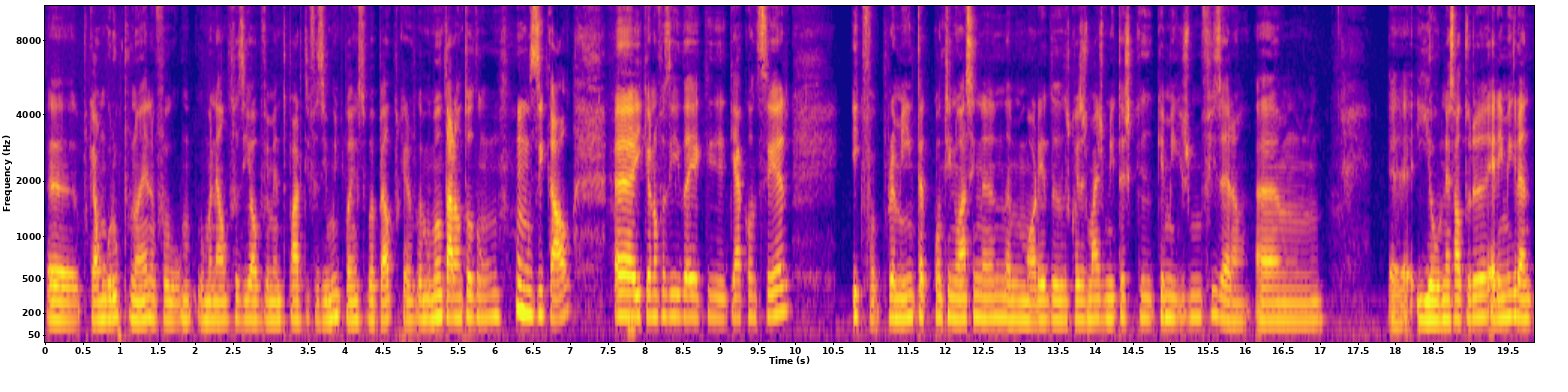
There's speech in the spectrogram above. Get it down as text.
eh, porque é um grupo, não é? Não foi, o Manel fazia obviamente parte e fazia muito bem o seu papel, porque montaram todo um, um musical eh, e que eu não fazia ideia que, que ia acontecer. E que foi, para mim tá- continua assim na, na memória das coisas mais bonitas que, que amigos me fizeram. Ahm, eh, e eu nessa altura era imigrante,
